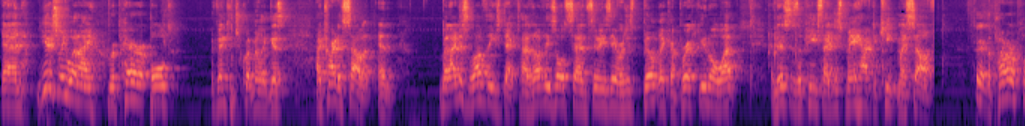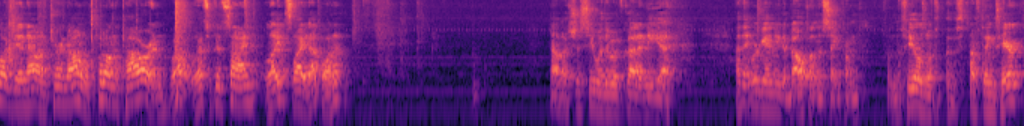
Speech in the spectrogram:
And usually when I repair old vintage equipment like this, I try to sell it. And but I just love these decks. I love these old Sansuis. They were just built like a brick, you know what. And this is a piece I just may have to keep myself. So got the power plugged in now and turned on. We'll put on the power and, well, that's a good sign. Lights light up on it. Now let's just see whether we've got any, uh, I think we're going to need a belt on this thing from, from the feels of, of things here.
